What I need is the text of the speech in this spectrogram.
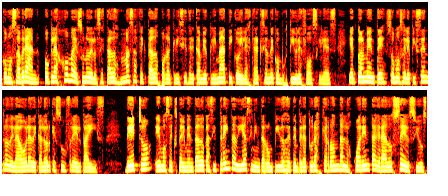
Como sabrán, Oklahoma es uno de los estados más afectados por la crisis del cambio climático y la extracción de combustibles fósiles, y actualmente somos el epicentro de la ola de calor que sufre el país. De hecho, hemos experimentado casi 30 días ininterrumpidos de temperaturas que rondan los 40 grados Celsius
